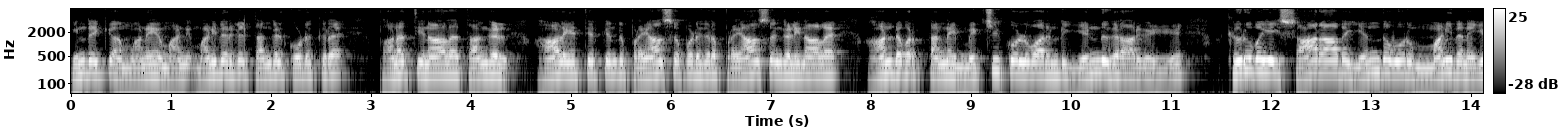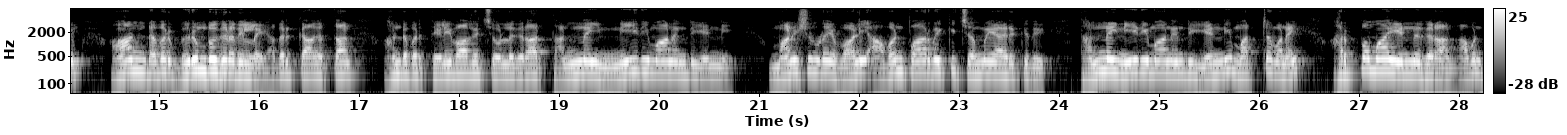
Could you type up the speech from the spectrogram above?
இன்றைக்கு மனை மனி மனிதர்கள் தங்கள் கொடுக்கிற பணத்தினால் தங்கள் ஆலயத்திற்கென்று பிரயாசப்படுகிற பிரயாசங்களினால் ஆண்டவர் தன்னை மெச்சிக்கொள்வார் என்று எண்ணுகிறார்கள். கிருபையை சாராத எந்த ஒரு மனிதனையும் ஆண்டவர் விரும்புகிறதில்லை. அதற்காகத்தான் ஆண்டவர் தெளிவாக சொல்லுகிறார் தன்னை நீதிமான் என்று எண்ணி மனுஷனுடைய வழி அவன் பார்வைக்கு செம்மையாக இருக்குது. தன்னை நீதிமான் என்று எண்ணி மற்றவனை அற்பமாய் எண்ணுகிறான். அவன்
